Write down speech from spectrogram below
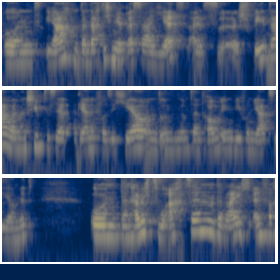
Und ja, und dann dachte ich mir, besser jetzt als äh, später, weil man schiebt es ja dann gerne vor sich her und, und nimmt seinen Traum irgendwie von Jahr zu Jahr mit. Und dann habe ich 2018, da war ich einfach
